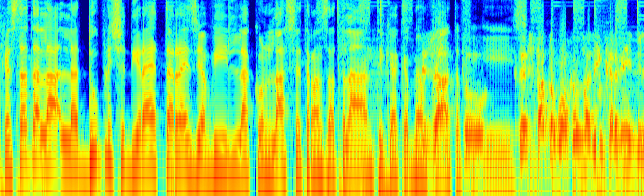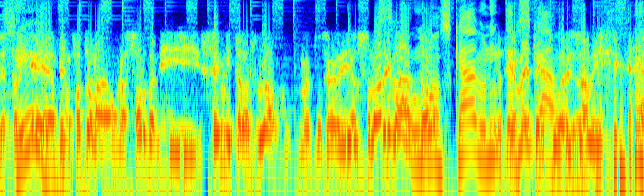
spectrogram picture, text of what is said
che è stata la, la duplice diretta Resia Villa con l'asse transatlantica che abbiamo Esatto, fatto. Fighissimo. è stato qualcosa di incredibile Sì. perché abbiamo fatto una, una sorta di semi-trasloco, come possiamo dire. Io sono arrivato. uno scambio, un praticamente tu eri già interscambio. lì.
